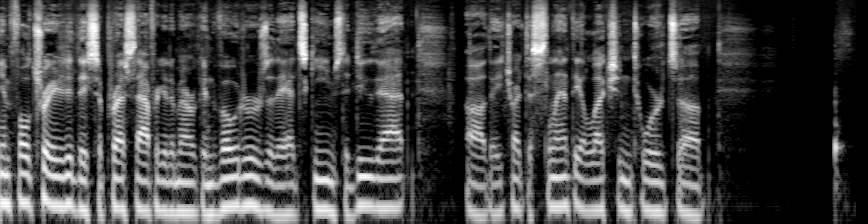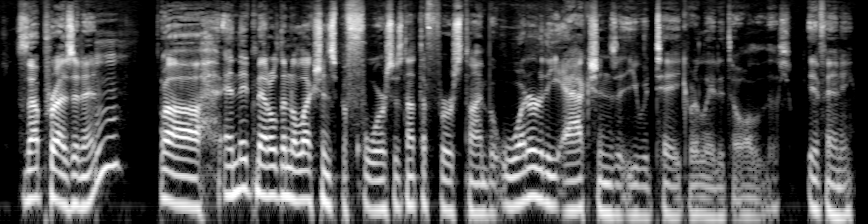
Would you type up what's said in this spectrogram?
infiltrated. They suppressed African American voters, or they had schemes to do that. Uh, they tried to slant the election towards uh, the president. Mm-hmm. Uh, and they've meddled in elections before, so it's not the first time. But what are the actions that you would take related to all of this, if any?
